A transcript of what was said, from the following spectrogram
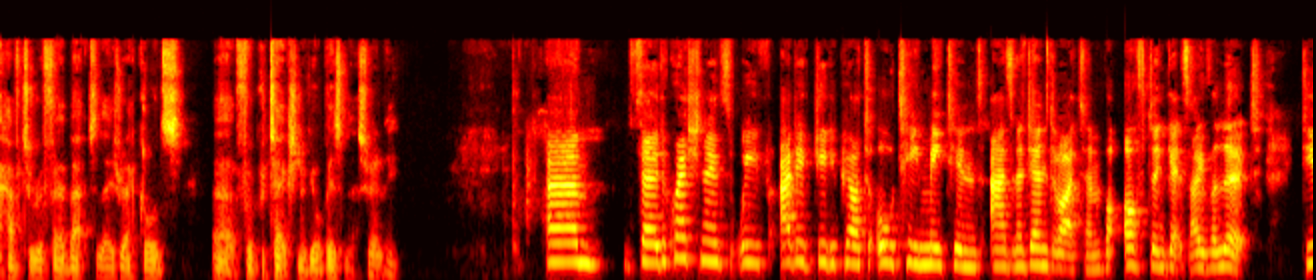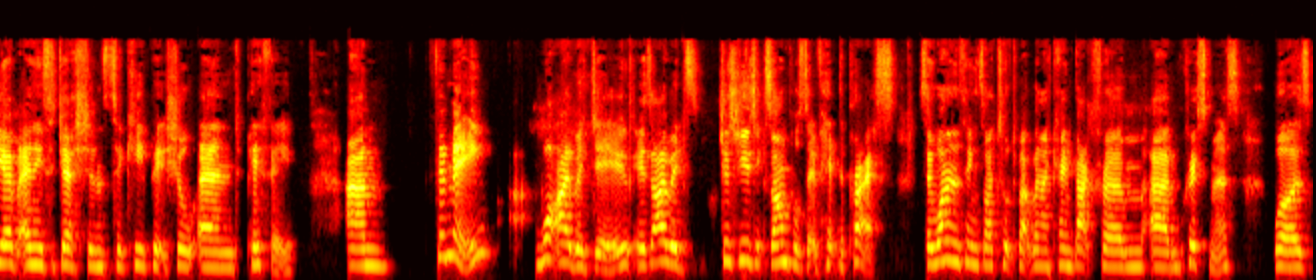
have to refer back to those records uh, for protection of your business. Really. Um, so the question is we've added GDPR to all team meetings as an agenda item, but often gets overlooked. Do you have any suggestions to keep it short and pithy? Um, for me, what I would do is I would just use examples that have hit the press. So one of the things I talked about when I came back from um, Christmas was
